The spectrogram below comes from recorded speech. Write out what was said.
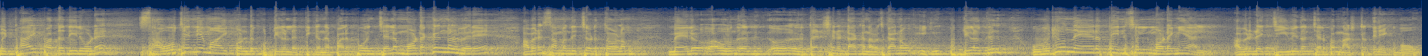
മിഠായി പദ്ധതിയിലൂടെ സൗജന്യമായി കൊണ്ട് കുട്ടികളിൽ എത്തിക്കുന്നത്. പലപ്പോഴും ചില മുടക്കങ്ങൾ വരെ അവരെ സംബന്ധിച്ചിടത്തോളം മേലോ ടെൻഷൻ ഉണ്ടാക്കുന്ന അവസ്ഥ. കാരണം കുട്ടികൾക്ക് ഒരു നേരത്തെ ഇൻസുലിൻ മുടങ്ങിയാൽ അവരുടെ ജീവിതം ചിലപ്പോൾ നഷ്ടത്തിലേക്ക് പോകും.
